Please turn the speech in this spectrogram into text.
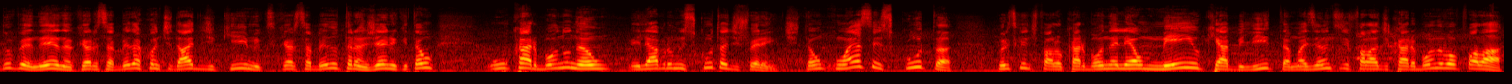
do veneno, eu quero saber da quantidade de químicos, eu quero saber do transgênico. Então, o carbono não, ele abre uma escuta diferente. Então, com essa escuta, por isso que a gente fala, o carbono ele é o meio que habilita, mas antes de falar de carbono, eu vou falar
